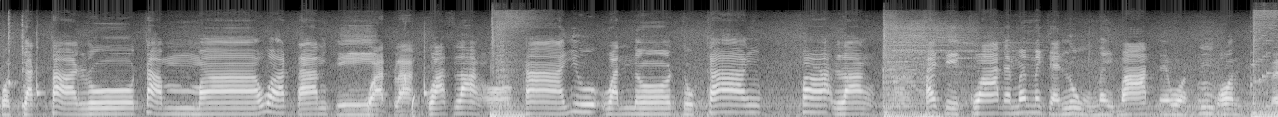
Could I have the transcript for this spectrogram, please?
ก็จัดตารูทำมาว่าตามจีกวาดปลากวาดล่างอ๋ออายุวันโนตุกกลางฟ้าลังไอ้ตีกวาดเนี่ยมันไม่ใช่ลุงในบาทแต่ว่าอืมอ่อน ได้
